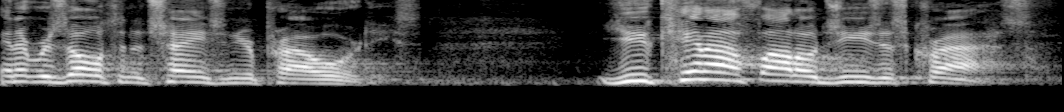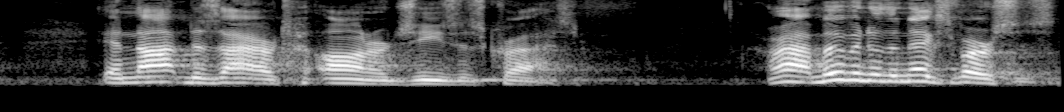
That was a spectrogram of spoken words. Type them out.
and it results in a change in your priorities. You cannot follow Jesus Christ and not desire to honor Jesus Christ. All right, moving to the next verses.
